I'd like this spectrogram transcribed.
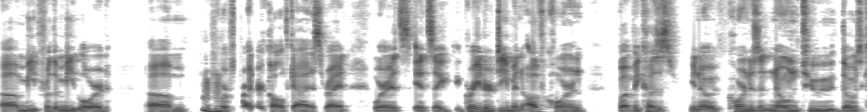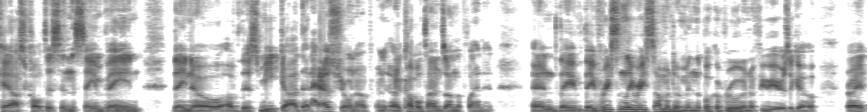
uh, meat for the meat lord um, mm-hmm. corpse grinder cult guys, right? Where it's it's a greater demon of Khorne but because you know Khorne isn't known to those chaos cultists in the same vein, they know of this meat god that has shown up a couple times on the planet and they've they've recently resummoned him in the Book of Ruin a few years ago, right?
